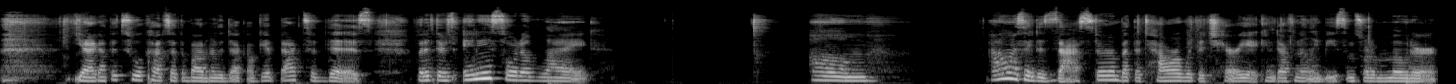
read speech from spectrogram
yeah, I got the two of cups at the bottom of the deck. I'll get back to this. But if there's any sort of like, um, I don't want to say disaster, but the tower with the chariot can definitely be some sort of motor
